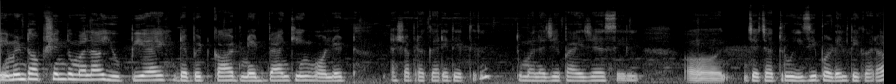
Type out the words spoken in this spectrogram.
पेमेंट ऑप्शन तुम्हाला U P I debit card net banking wallet अशा प्रकारे देतील. तुम्हाला जे पाहिजे असेल ज्याच्या थ्रू इझी पडेल ते करा.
